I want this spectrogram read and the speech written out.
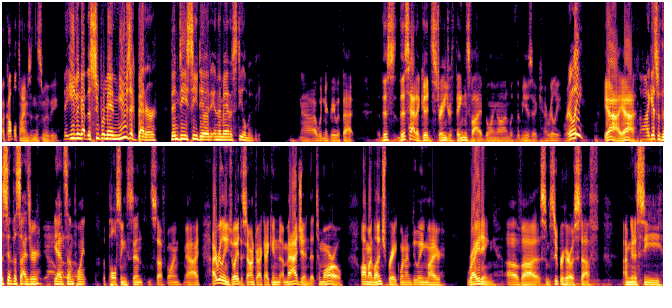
a couple times in this movie. They even got the Superman music better than DC did in the Man of Steel movie. Nah, I wouldn't agree with that. This this had a good Stranger Things vibe going on with the music. I really Really? Yeah, yeah. Oh, I guess with the synthesizer, Yeah, yeah, a lot at of some the- point. the pulsing synth and stuff going. Yeah, I, I really enjoyed the soundtrack. I can imagine that tomorrow on my lunch break when I'm doing my writing of uh, some superhero stuff, I'm going to see,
